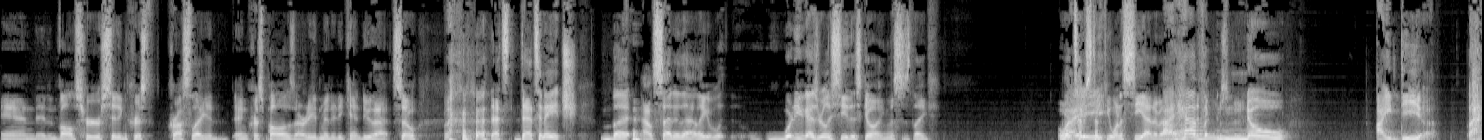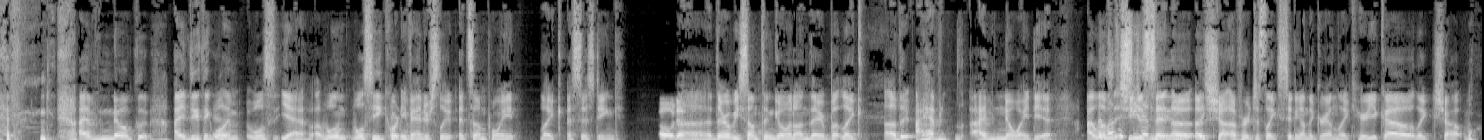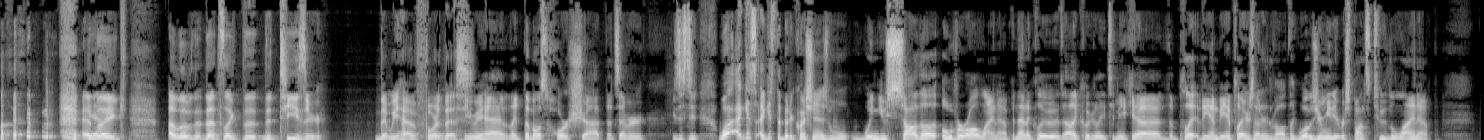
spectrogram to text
and it involves her sitting Chris cross-legged, and Chris Paul has already admitted he can't do that. So that's that's an H. But outside of that, like, wh- where do you guys really see this going? This is like, what type I- of stuff do you want to see out of it? I have the- no idea. I have no clue. I do think we'll we'll see, yeah we'll we'll see Courtney Vandersloot at some point like assisting. Oh, definitely. Uh, there will be something going on there, but like other, I have I have no idea. I love, love that to she see just sent do, a, a like- shot of her just like sitting on the ground, like here you go, like shot one, and Yeah. like I love that. That's like the the teaser that we have for this. Here we have like the most horse shot that's ever existed. Well, I guess I guess the better question is when you saw the overall lineup, and that includes Allie Quigley, Tamika, the play, the NBA players that are involved. Like, what was your immediate response to the lineup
